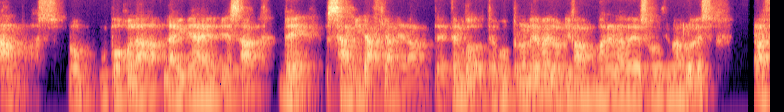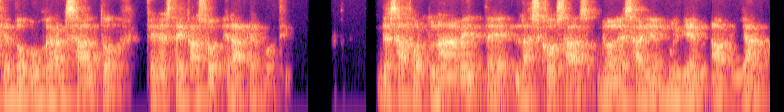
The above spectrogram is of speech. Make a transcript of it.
ambas. ¿no? Un poco la, idea esa de salir hacia adelante. Tengo, tengo un problema y la única manera de solucionarlo es haciendo un gran salto, que en este caso era el motivo. Desafortunadamente, las cosas no le salían muy bien a Orellana.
